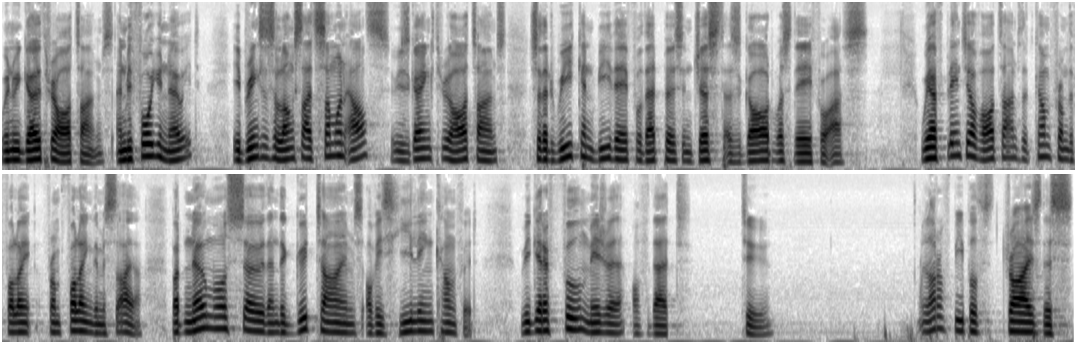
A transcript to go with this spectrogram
when we go through hard times. And before you know it, He brings us alongside someone else who is going through hard times so that we can be there for that person just as God was there for us. We have plenty of hard times that come from, the following, from following the Messiah, but no more so than the good times of his healing comfort. We get a full measure of that too. A lot of people tries this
